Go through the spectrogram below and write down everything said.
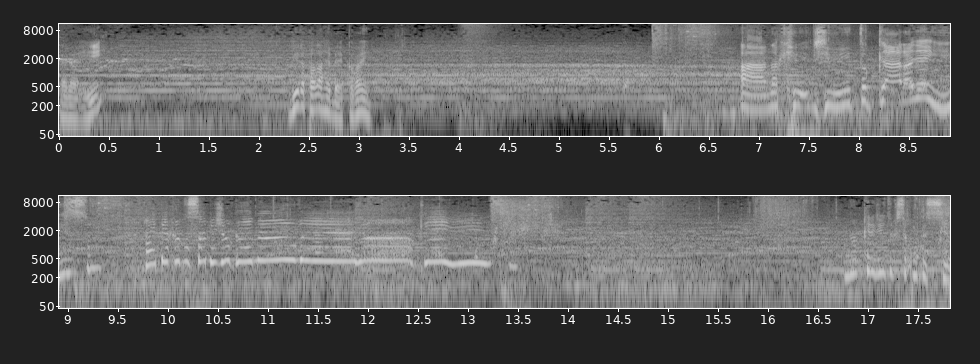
Pera aí. Vira pra lá, Rebeca, vai. Ah, não acredito, cara. Olha isso. A Rebeca não sabe jogar, não, velho. Que isso. Não acredito que isso aconteceu.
